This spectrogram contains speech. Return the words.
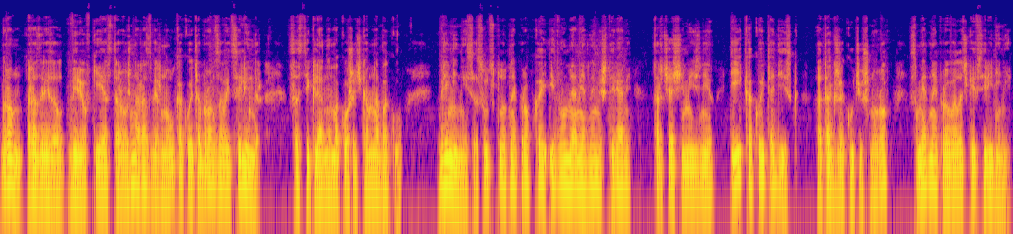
Грон разрезал веревки и осторожно развернул какой-то бронзовый цилиндр со стеклянным окошечком на боку, глиняный сосуд с плотной пробкой и двумя медными штырями, торчащими из нее, и какой-то диск, а также кучу шнуров с медной проволочкой в середине.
